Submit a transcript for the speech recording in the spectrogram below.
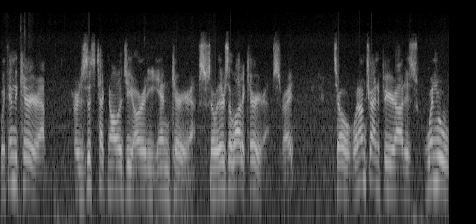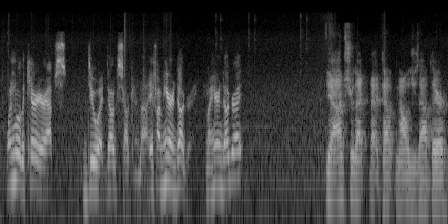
within the carrier app or is this technology already in carrier apps? So there's a lot of carrier apps, right? So what I'm trying to figure out is when will when will the carrier apps do what Doug's talking about? If I'm hearing Doug right, am I hearing Doug right? Yeah, I'm sure that that technology's out there.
